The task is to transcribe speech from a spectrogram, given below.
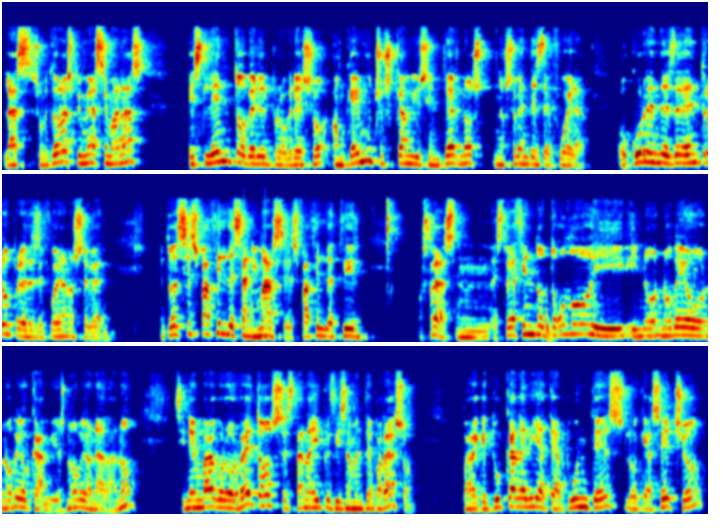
Las, sobre todo las primeras semanas es lento ver el progreso, aunque hay muchos cambios internos, no se ven desde fuera. Ocurren desde dentro, pero desde fuera no se ven. Entonces es fácil desanimarse, es fácil decir, ostras, mm, estoy haciendo todo y, no, no, veo, no veo cambios, no veo nada, ¿no? Sin embargo, los retos están ahí precisamente para eso, para que tú cada día te apuntes lo que has hecho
